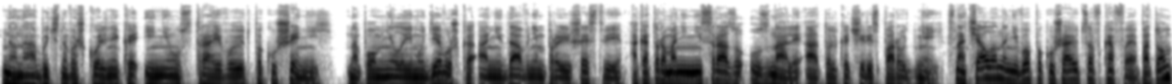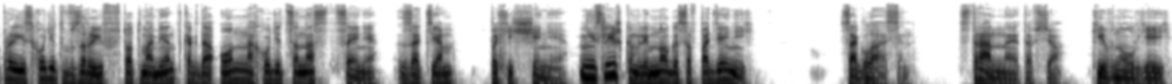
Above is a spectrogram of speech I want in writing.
«Но на обычного школьника и не устраивают покушений», напомнила ему девушка о недавнем происшествии, о котором они не сразу узнали, а только через пару дней. Сначала на него покушаются в кафе, потом происходит взрыв в тот момент, когда он находится на сцене, затем похищение. Не слишком ли много совпадений? Согласен. Странно это все, кивнул ей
